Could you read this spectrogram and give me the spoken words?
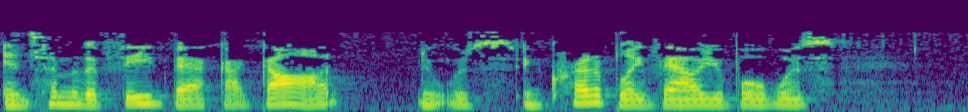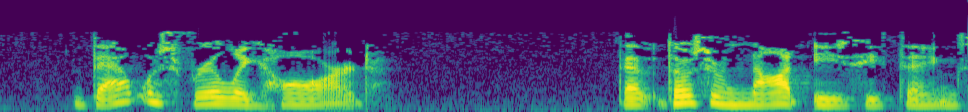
And some of the feedback I got, it was incredibly valuable, was that was really hard. That those are not easy things.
